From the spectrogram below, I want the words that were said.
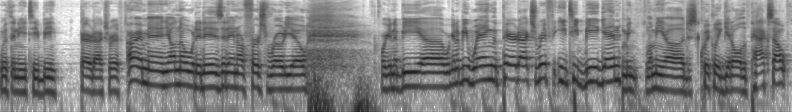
with an ETB. Paradox Rift. All right, man. Y'all know what it is. It ain't our first rodeo. We're gonna be uh, we're gonna be weighing the Paradox Rift ETB again. Let me let me uh, just quickly get all the packs out,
